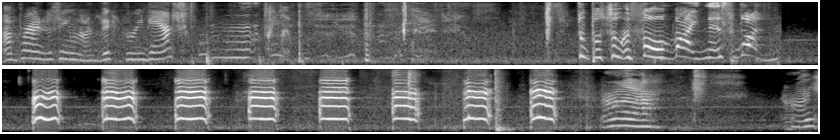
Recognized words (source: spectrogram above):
I'm trying to way. My victory dance. It's fall by this one. Uh, I,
